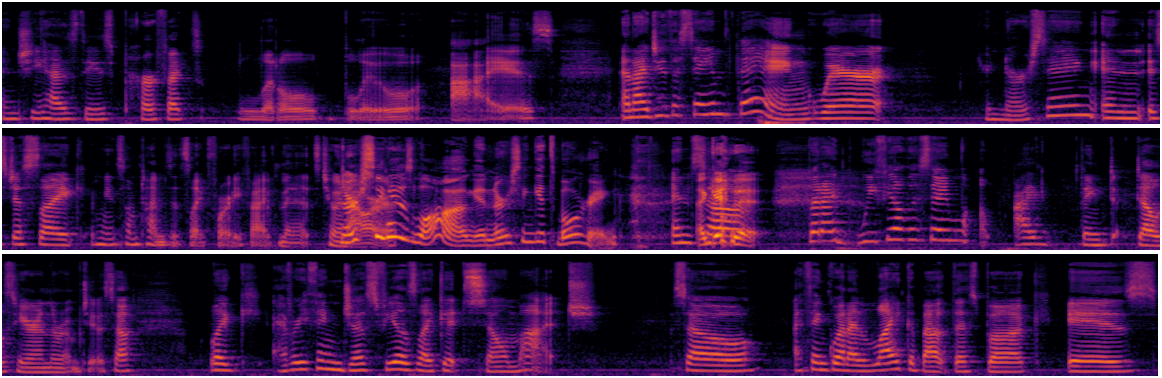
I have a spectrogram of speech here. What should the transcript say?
And she has these perfect little blue eyes. And I do the same thing where you're nursing and it's just like, I mean, sometimes it's like 45 minutes to an hour. nursing hour. is long and nursing gets boring. And I get it. But I we feel the same. I think Dell's here in the room too. So, like everything just feels like it's so much. So I think what I like about this book is,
